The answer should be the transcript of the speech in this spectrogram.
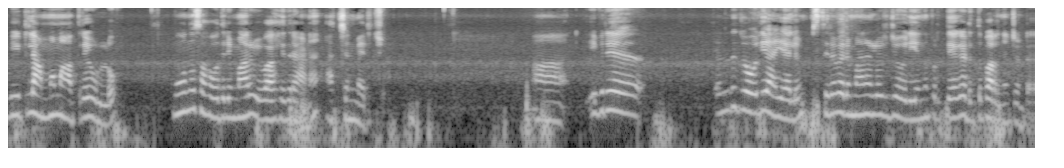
വീട്ടിൽ അമ്മ മാത്രമേ ഉള്ളൂ. മൂന്ന് സഹോദരിമാർ വിവാഹിതരാണ്. അച്ഛൻ മരിച്ചു. ഇവർ എന്ത് ജോലി ആയാലും സ്ഥിര വരുമാനമുള്ളൊരു ജോലി എന്ന് പ്രത്യേകം എടുത്ത് പറഞ്ഞിട്ടുണ്ട്.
